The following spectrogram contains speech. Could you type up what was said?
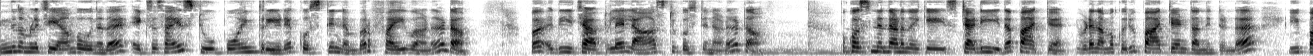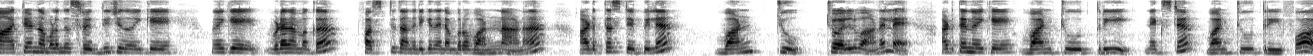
ഇന്ന് നമ്മൾ ചെയ്യാൻ പോകുന്നത് എക്സസൈസ് ടു പോയിന്റ് ത്രീയുടെ ക്വസ്റ്റ്യൻ നമ്പർ ഫൈവ് ആണ് കേട്ടോ. അപ്പോൾ ഇത് ഈ ചാപ്റ്ററിലെ ലാസ്റ്റ് ക്വസ്റ്റ്യൻ ആണ് കേട്ടോ. അപ്പോൾ ക്വസ്റ്റ്യൻ എന്താണെന്ന് നോക്കിയേ? സ്റ്റഡി ചെയ്ത പാറ്റേൺ ഇവിടെ നമുക്കൊരു പാറ്റേൺ തന്നിട്ടുണ്ട്. ഈ പാറ്റേൺ നമ്മളൊന്ന് ശ്രദ്ധിച്ച് നോക്കിയേ. നോക്കിയേ ഇവിടെ നമുക്ക് ഫസ്റ്റ് തന്നിരിക്കുന്ന നമ്പർ വൺ ആണ്. അടുത്ത സ്റ്റെപ്പിൽ വൺ ടു ട്വൽവ് ആണ് അല്ലേ അടുത്ത നോക്കിയേ. One two three next one two three four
